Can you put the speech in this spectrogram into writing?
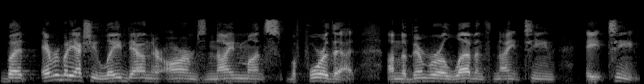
but everybody actually laid down their arms nine months before that, on November 11th, 1918.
